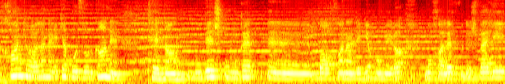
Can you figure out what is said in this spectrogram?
خان که حالا نه یکی از بزرگان تهران بودش اون موقع با خوانندگی هومیرا مخالف بودش. ولی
